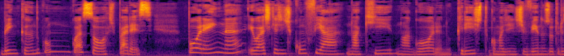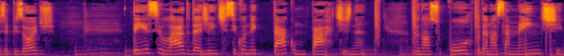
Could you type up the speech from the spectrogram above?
brincando com, com a sorte, parece. Porém, né, eu acho que a gente confiar no aqui, no agora, no Cristo, como a gente vê nos outros episódios, tem esse lado da gente se conectar com partes, né, do nosso corpo, da nossa mente,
